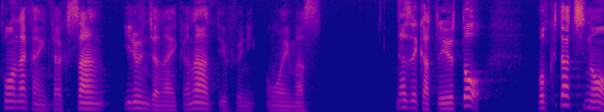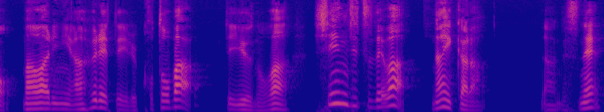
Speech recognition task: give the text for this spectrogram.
この中にたくさんいるんじゃないかなというふうに思います。なぜかというと僕たちの周りにあふれている言葉っていうのは真実ではないからなんですね。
